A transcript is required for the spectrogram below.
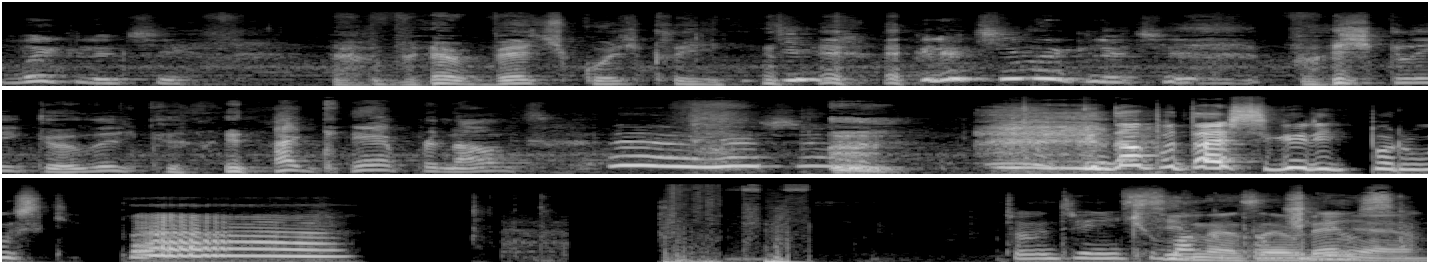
Выключи. Включи, выключи. Quickly. I can't pronounce. Когда пытаешься говорить по-русски. Внутренний Сильное заявление.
